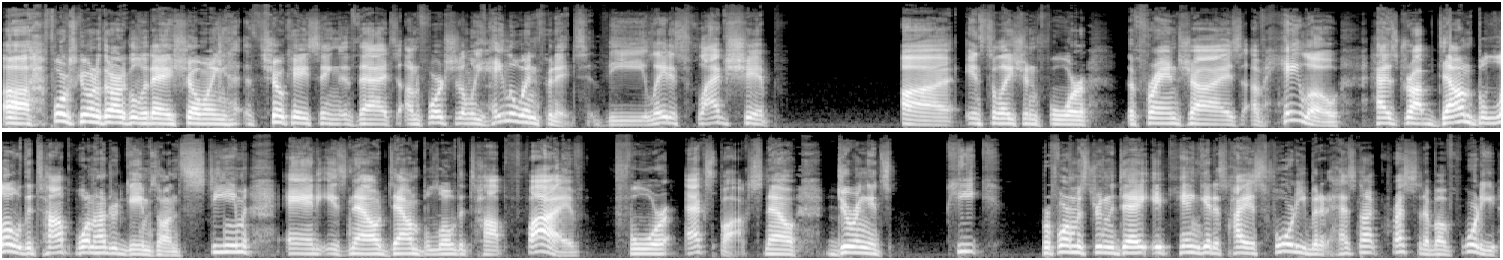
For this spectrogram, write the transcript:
uh, Forbes came out with an article today showing, showcasing that unfortunately, Halo Infinite, the latest flagship uh, installation for the franchise of Halo has dropped down below the top 100 games on Steam and is now down below the top five for Xbox. Now, during its peak performance during the day, it can get as high as 40, but it has not crested above 40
